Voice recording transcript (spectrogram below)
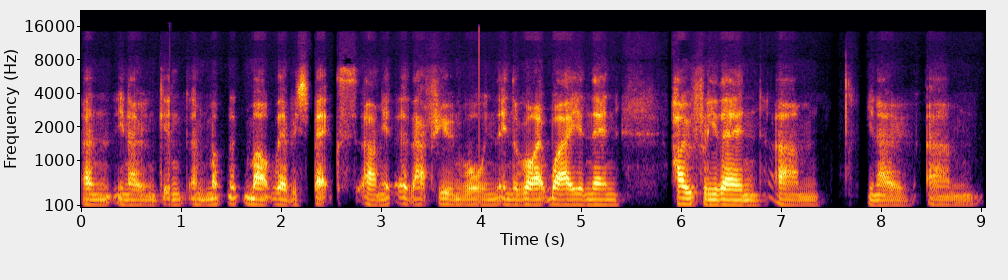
and you know and, and mark their respects um, at that funeral in in the right way, and then hopefully then um, you know um,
